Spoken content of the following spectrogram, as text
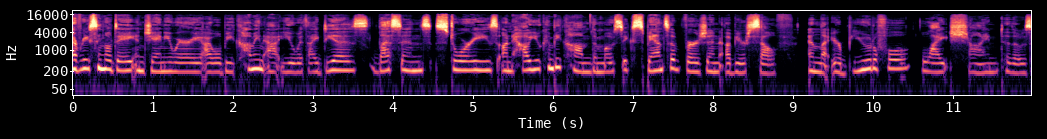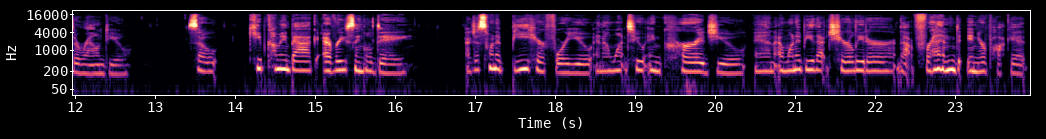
Every single day in January, I will be coming at you with ideas, lessons, stories on how you can become the most expansive version of yourself and let your beautiful light shine to those around you. So keep coming back every single day I just want to be here for you and I want to encourage you and I want to be that cheerleader, that friend in your pocket.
